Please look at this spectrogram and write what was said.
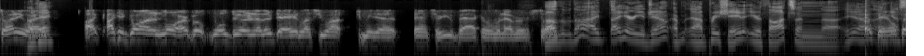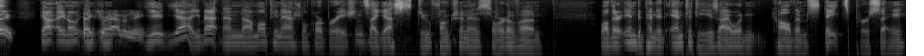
So anyway, okay. I, I could go on and more, but we'll do it another day unless you want me to answer you back or whatever. So well, I, I hear you, Jim. I appreciate it. Your thoughts and uh, yeah. Okay, well, thanks. You know, thanks you, for having me. You, yeah, you bet. And uh, multinational corporations, I guess, do function as sort of a well, they're independent entities. I wouldn't call them states per se,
